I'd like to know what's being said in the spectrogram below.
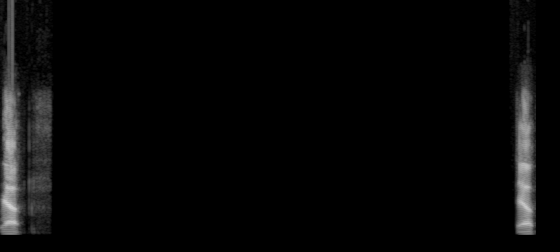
Yep. Yep.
